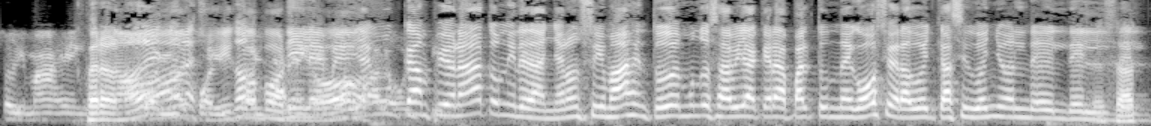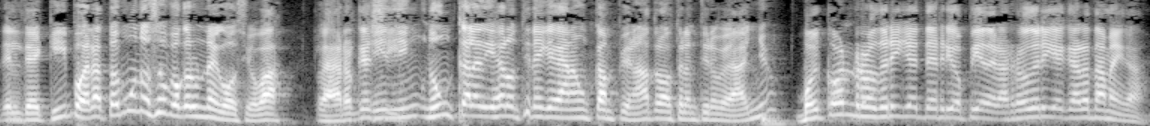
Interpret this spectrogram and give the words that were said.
su imagen. Pero no, No, no, le- chico, por ni le pedían un campeonato, ni le dañaron su imagen. Todo el mundo sabía que era parte de un negocio, era casi dueño del, del, del, Exacto. del- del equipo. Era, todo el mundo supo que era un negocio, va. Claro que Y sí. ni- nunca le dijeron tiene que ganar un campeonato a los 39 años. Voy con Rodríguez de Río Piedra. Rodríguez Garata Mega.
